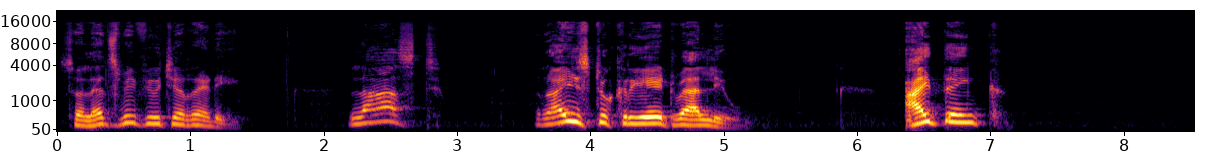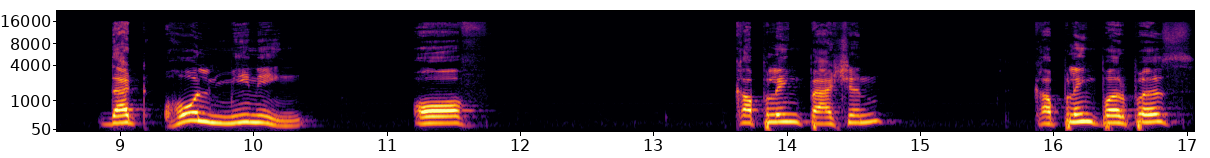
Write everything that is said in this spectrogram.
So let's be future ready. Last, rise to create value. I think that whole meaning of coupling passion, coupling purpose,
